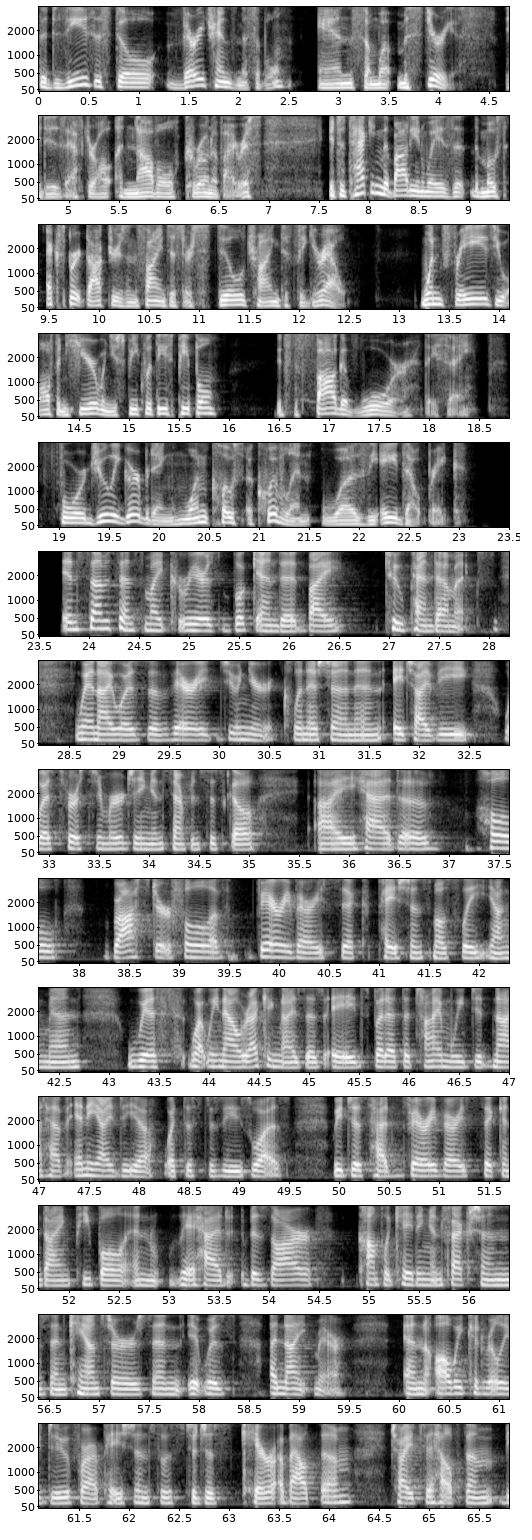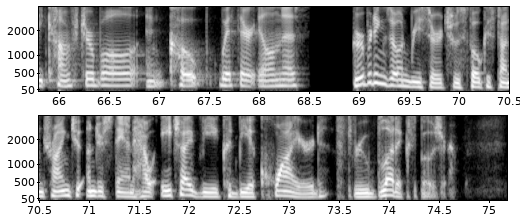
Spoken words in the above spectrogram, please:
the disease is still very transmissible and somewhat mysterious. It is, after all, a novel coronavirus. It's attacking the body in ways that the most expert doctors and scientists are still trying to figure out. One phrase you often hear when you speak with these people it's the fog of war, they say. For Julie Gerberding, one close equivalent was the AIDS outbreak in some sense, my career is bookended by two pandemics. When I was a very junior clinician and HIV was first emerging in San Francisco, I had a whole roster full of very, very sick patients, mostly young men, with what we now recognize as AIDS, but at the time we did not have any idea what this disease was. We just had very, very sick and dying people, and they had bizarre, complicating infections and cancers, and it was a nightmare. And all we could really do for our patients was to just care about them, try to help them be comfortable and cope with their illness. Gerberding's own research was focused on trying to understand how HIV could be acquired through blood exposure.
